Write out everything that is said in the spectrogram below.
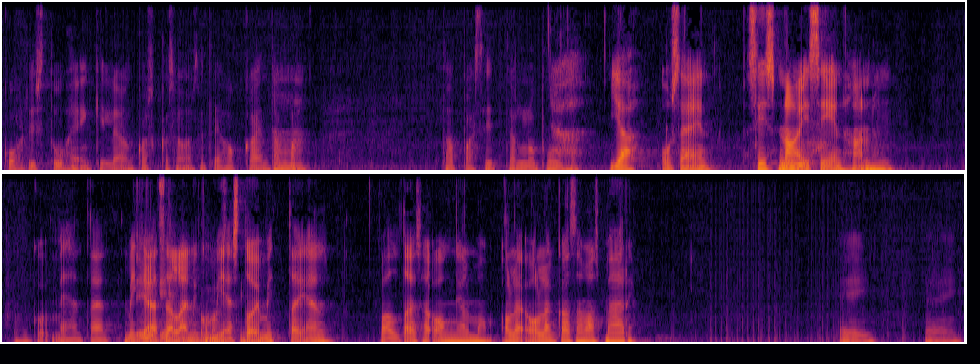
kohdistuu henkilöön, koska se on se tehokkain tapa, mm. tapa sitten lopulta. Ja usein, siis naisiinhan. Mm. Mehän tämä mikään ei, sellainen niin miestoimittajien valtaisa ongelma ole ollenkaan samassa määrin. Ei, ei.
